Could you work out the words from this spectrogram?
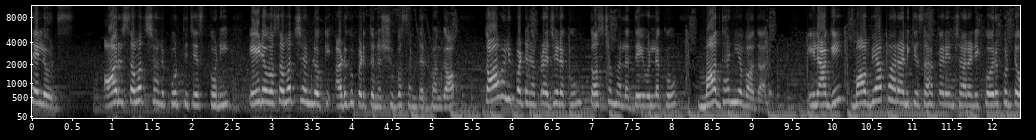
salons. ఆరు సంవత్సరాలు పూర్తి చేసుకొని ఏడవ సంవత్సరంలోకి అడుగు పెడుతున్న శుభ సందర్భంగా కావలి పట్టణ ప్రజలకు కస్టమర్ల దేవుళ్ళకు మా ధన్యవాదాలు. ఇలాగే మా వ్యాపారానికి సహకరించాలని కోరుకుంటూ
